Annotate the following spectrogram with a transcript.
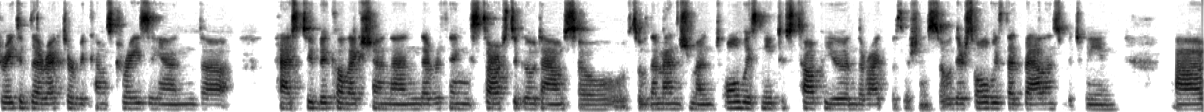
creative director becomes crazy and uh, has too big collection and everything starts to go down. So, so the management always need to stop you in the right position. So there's always that balance between, uh,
